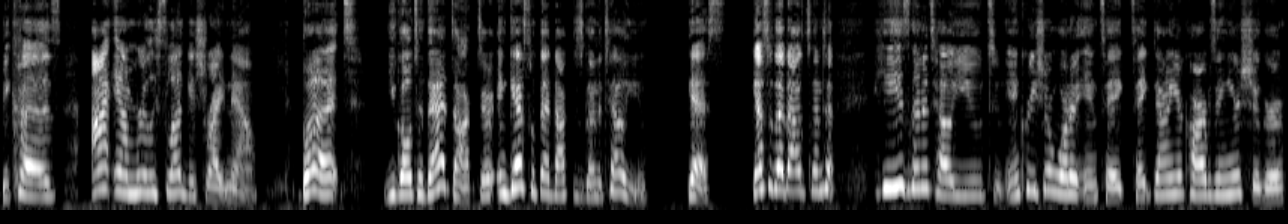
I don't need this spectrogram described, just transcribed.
because I am really sluggish right now. But you go to that doctor, and guess what that doctor's going to tell you? Guess. Guess what that doctor's going to tell? He's going to tell you to increase your water intake, take down your carbs and your sugar,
